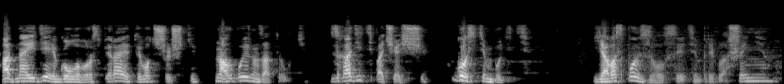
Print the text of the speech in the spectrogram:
Одна идея голову распирает, и вот шишки. На лбу и на затылке. Заходите почаще. Гостем будете». Я воспользовался этим приглашением,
